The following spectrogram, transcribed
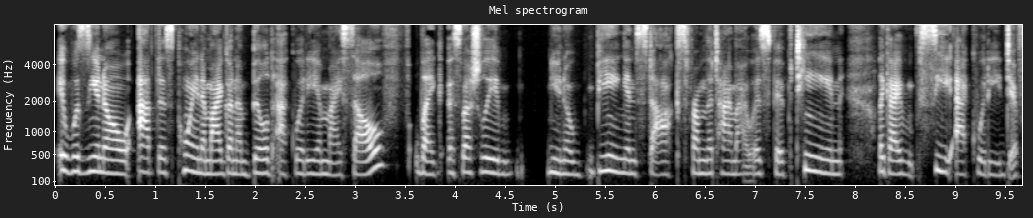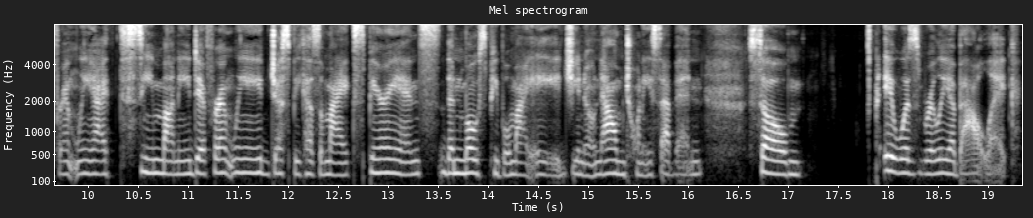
it was, you know, at this point, am I going to build equity in myself? Like, especially, you know, being in stocks from the time I was 15, like I see equity differently. I see money differently just because of my experience than most people my age. You know, now I'm 27. So it was really about like,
